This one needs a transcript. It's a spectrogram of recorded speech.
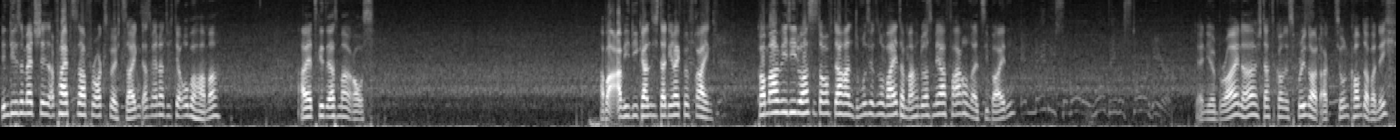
in diesem Match den 5-Star Frog Splash zeigen? Das wäre natürlich der Oberhammer. Aber jetzt geht er erstmal raus. Aber AVD kann sich da direkt befreien. Komm, AVD, du hast es doch auf der Hand. Du musst jetzt nur weitermachen. Du hast mehr Erfahrung als die beiden. Daniel Bryan, ne? ich dachte, kommt eine Springboard-Aktion. Kommt aber nicht.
